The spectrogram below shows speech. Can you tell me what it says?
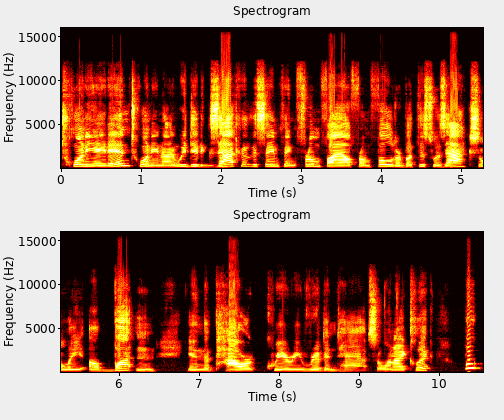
28 and 29, we did exactly the same thing from file, from folder, but this was actually a button in the Power Query ribbon tab. So when I click, boop,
